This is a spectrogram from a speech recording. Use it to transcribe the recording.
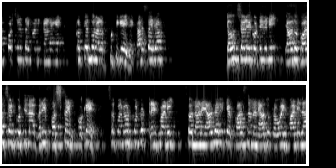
ಅನ್ಫಾರ್ಚುನೇಟ್ ಆಗಿ ನೋಡಿ, ನಾಳೆಗೆ ಪ್ರತಿಯೊಂದು ನಾಳೆ ಪುಟ್ಟಿಗೆ ಇದೆ. ಕಾಣಿಸ್ತಾ ಇದೆಯಾ? ಡೌನ್ ಸೈಡ್ ಕೊಟ್ಟಿದ್ದೀನಿ. ಯಾವ್ದು ಕಾಲ್ ಸೈಡ್ ಕೊಟ್ಟಿಲ್ಲ ಬರೀ ಫಸ್ಟ್ ಟೈಮ್ ಓಕೆ ಸ್ವಲ್ಪ ನೋಡ್ಕೊಂಡು ಟ್ರೇಡ್ ಮಾಡಿ. ಸೊ ನಾಳೆ ಯಾವ್ದೇ ರೀತಿಯ ಕಾಲ್ಸ್ ನಾನು ಯಾವ್ದು ಪ್ರೊವೈಡ್ ಮಾಡಿಲ್ಲ.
